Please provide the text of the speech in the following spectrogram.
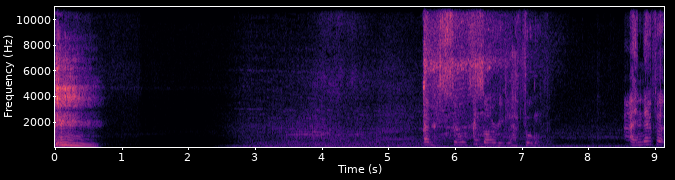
I'm so sorry, Lafu. I never.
